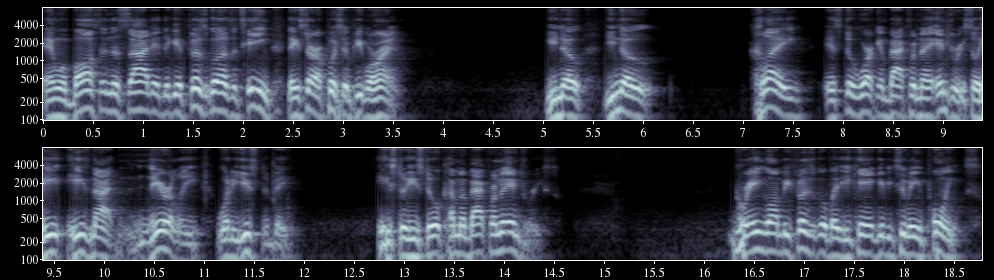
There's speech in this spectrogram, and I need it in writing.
And when Boston decided to get physical as a team, they started pushing people around. You know, you know, Klay is still working back from that injury, so he he's not nearly what he used to be. He's still he's still coming back from the injuries. Green gonna be physical, but he can't give you too many points.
